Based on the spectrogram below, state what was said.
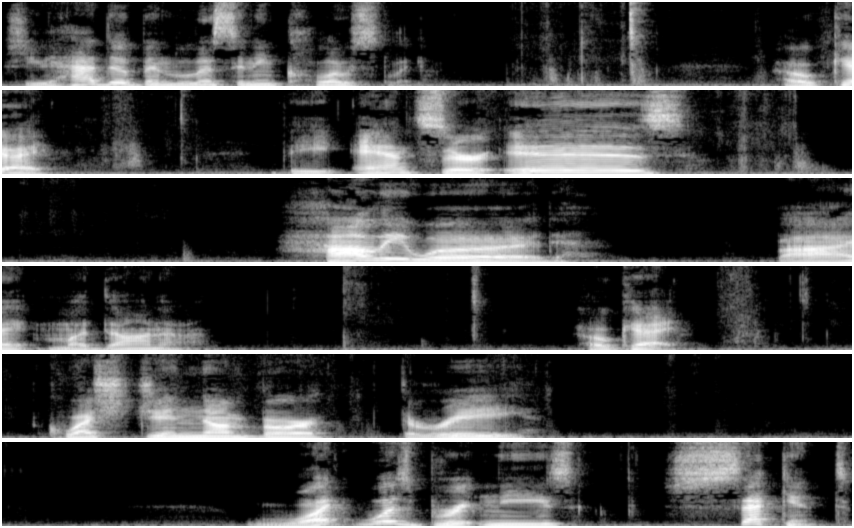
So you had to have been listening closely. Okay. The answer is Hollywood by Madonna. Okay. Question number three. What was Britney's second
